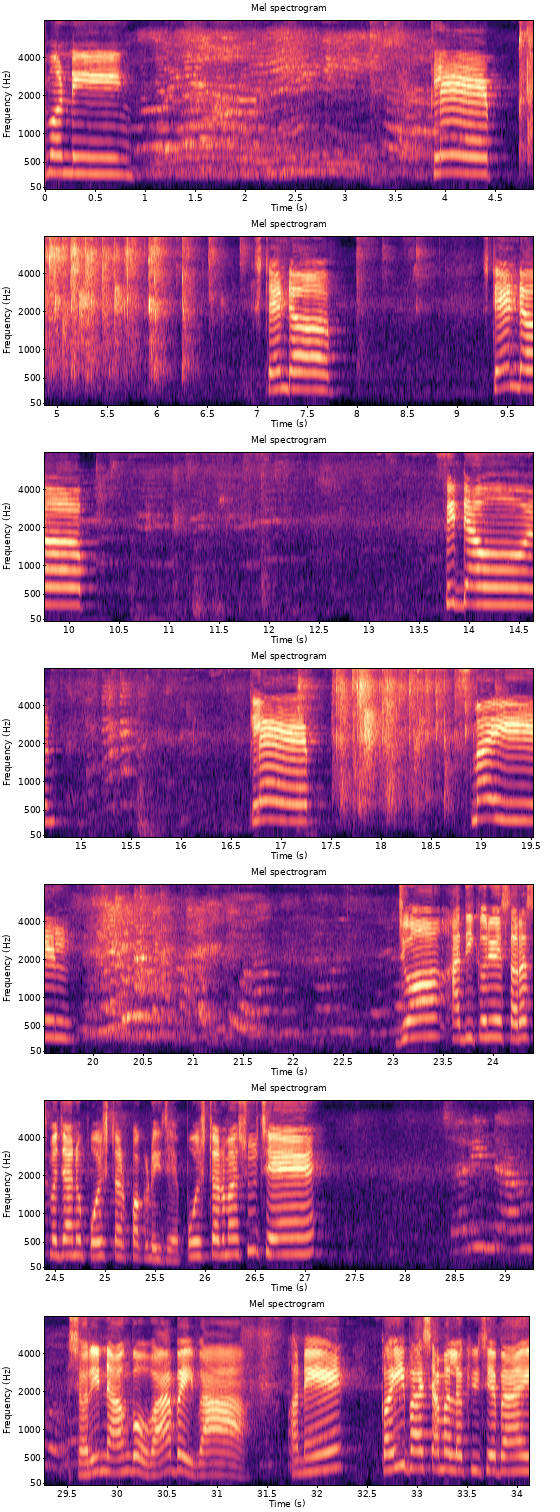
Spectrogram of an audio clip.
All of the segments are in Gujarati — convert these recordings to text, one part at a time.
Good morning clap stand up stand up sit down clap smile જો આ દીકરીઓએ સરસ મજાનું પોસ્ટર પકડ્યું છે. પોસ્ટરમાં શું છે? શરીરના અંગો, વાહ ભાઈ, વાહ. અને કઈ ભાષામાં લખ્યું છે ભાઈ?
